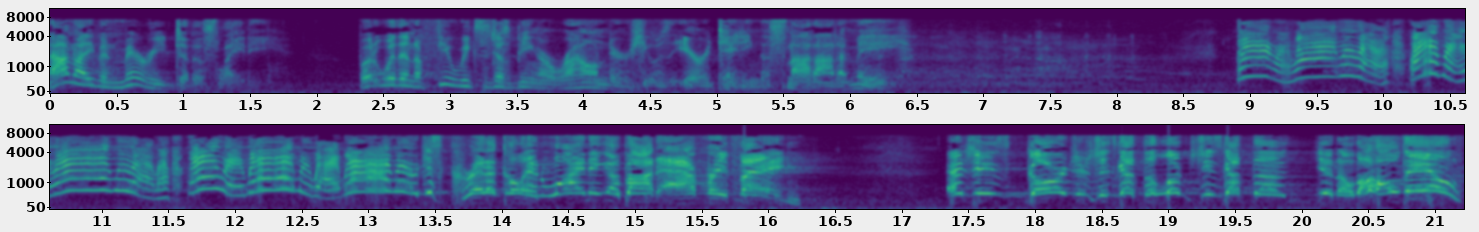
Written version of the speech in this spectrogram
Now I'm not even married to this lady, but within a few weeks of just being around her, she was irritating the snot out of me. critical and whining about everything. And she's gorgeous. She's got the look. She's got the, you know, the whole deal.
